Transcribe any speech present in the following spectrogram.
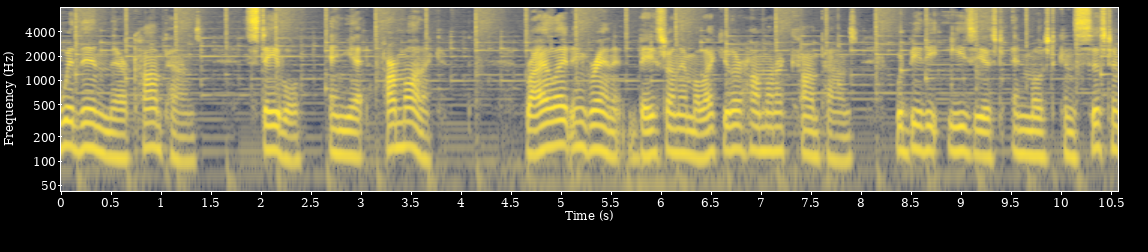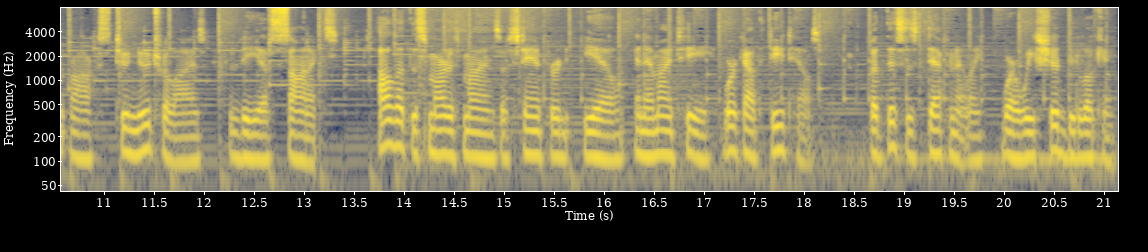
within their compounds, stable and yet harmonic. Rhyolite and granite, based on their molecular harmonic compounds, would be the easiest and most consistent rocks to neutralize via sonics. I'll let the smartest minds of Stanford, Yale, and MIT work out the details, but this is definitely where we should be looking.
